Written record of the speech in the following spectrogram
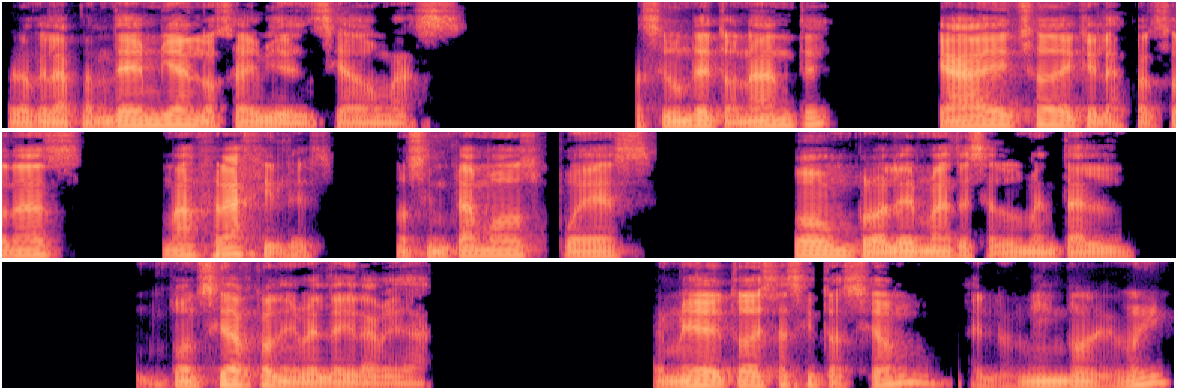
pero que la pandemia los ha evidenciado más. Ha sido un detonante que ha hecho de que las personas más frágiles nos sintamos pues con problemas de salud mental con cierto nivel de gravedad. En medio de toda esta situación, el domingo de hoy,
